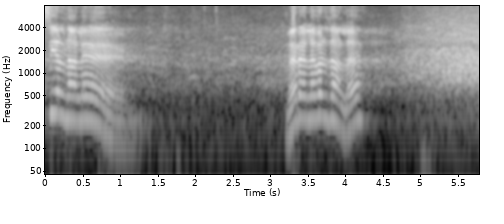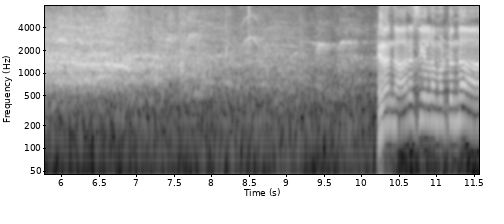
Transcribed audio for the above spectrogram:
அரசியல்னாலே வேற லெவல் தான்ல ஏன்னா இந்த அரசியலில் மட்டும்தான்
